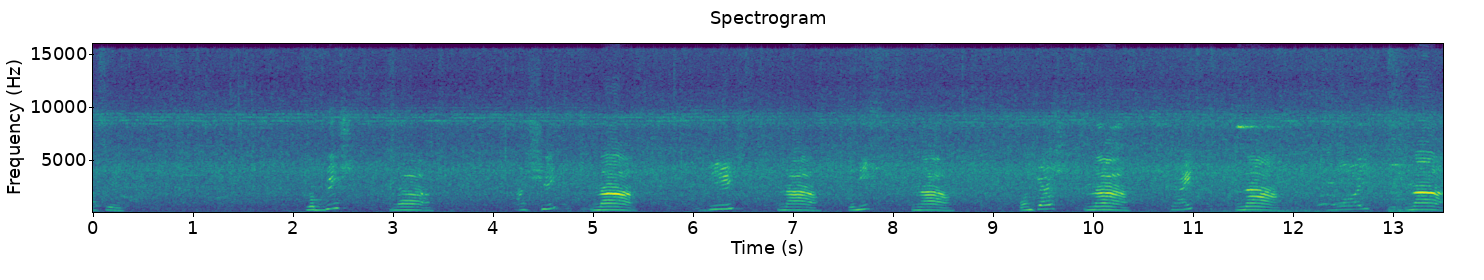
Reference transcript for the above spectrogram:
আছে চব্বিশ? না। আশি? না। বিশ? না। উনিশ? না। পঞ্চাশ? না। ষাট? না। নয়? না।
